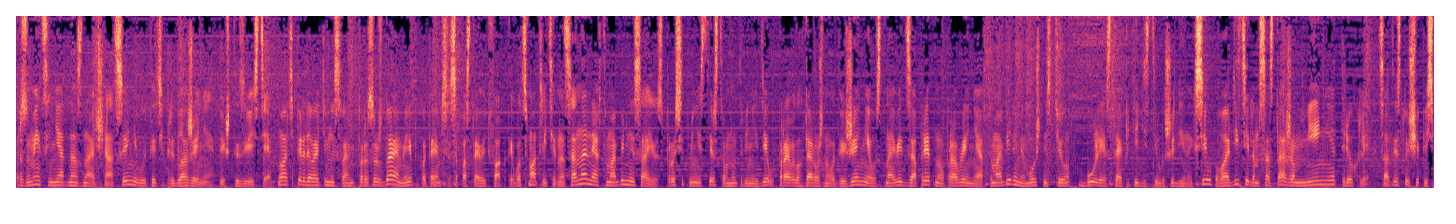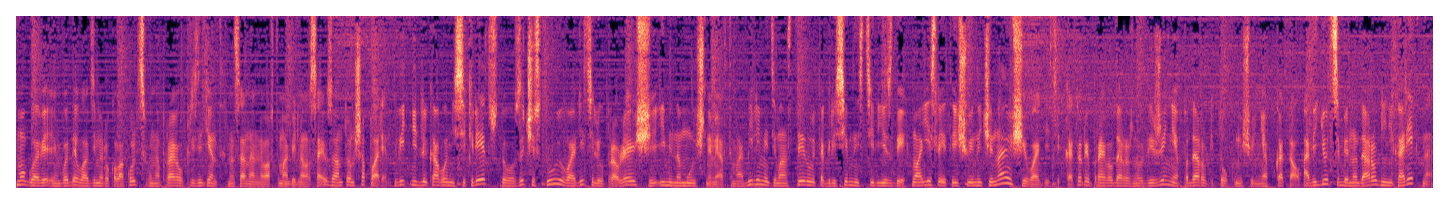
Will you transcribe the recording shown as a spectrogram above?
разумеется, неоднозначно оценивают эти предложения, пишет «Известия». Ну а теперь давайте мы с вами порассуждаем и попытаемся сопоставить факты. Вот смотрите, Национальный автомобильный союз просит Министерство внутренних дел в правилах дорожного движения установить запрет на управление автомобилями мощностью более 150 лошадиных сил водителям со стажем менее трех лет. Соответствующее письмо главе МВД Владимиру Колокольцеву направил президент Национального автомобильного союза Антон Шапарин. Ведь ни для кого не секрет, что зачастую водители, управляющие именно мощными автомобилями демонстрируют агрессивный стиль езды. Ну а если это еще и начинающий водитель, который правил дорожного движения по дороге толком еще не обкатал, а ведет себя на дороге некорректно,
